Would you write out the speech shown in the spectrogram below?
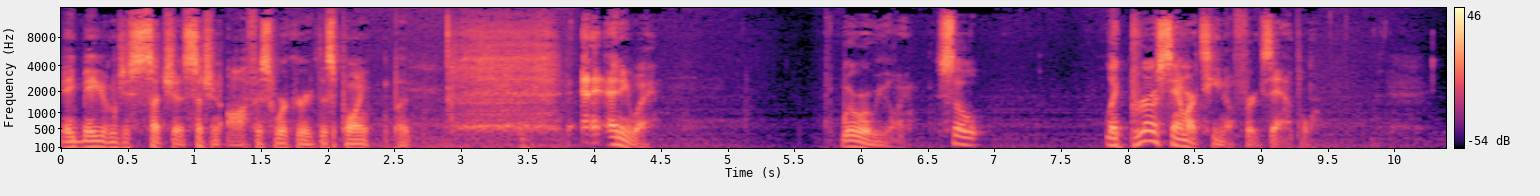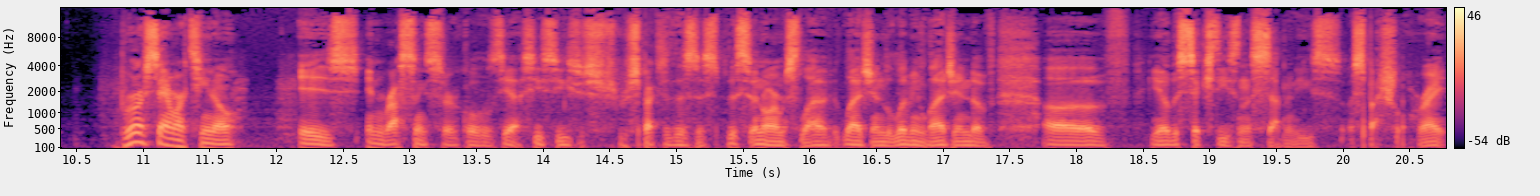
Maybe, maybe I'm just such a such an office worker at this point, but anyway, where were we going? So, like Bruno Sammartino, for example. Bruno Sammartino is in wrestling circles. Yes, he's, he's respected as this, this enormous le- legend, the living legend of of you know the '60s and the '70s, especially right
